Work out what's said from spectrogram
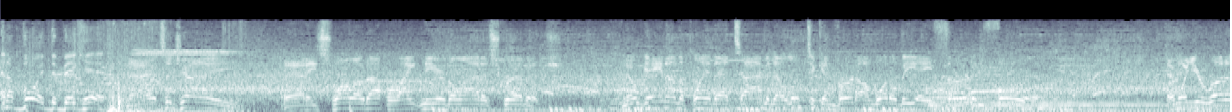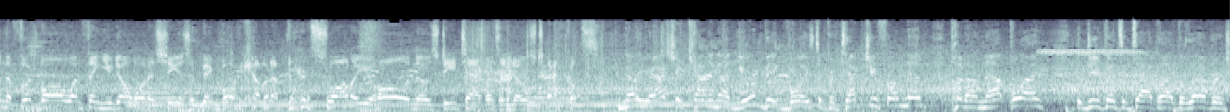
and avoid the big hit. Now it's a Ajayi. And he's swallowed up right near the line of scrimmage. No gain on the play that time, and they'll look to convert on what will be a third and four. And when you're running the football, one thing you don't want to see is a big boy coming up there and swallow you whole in those D tackles and nose tackles. No, you're actually counting on your big boys to protect you from them. But on that play, the defensive tackle had the leverage,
